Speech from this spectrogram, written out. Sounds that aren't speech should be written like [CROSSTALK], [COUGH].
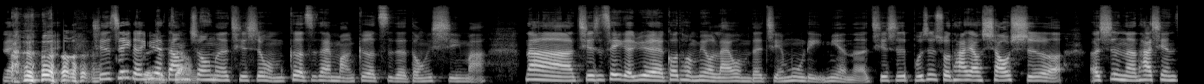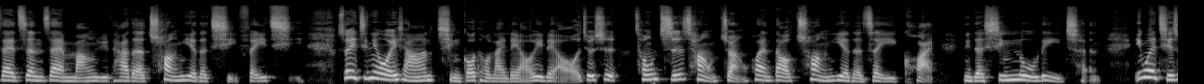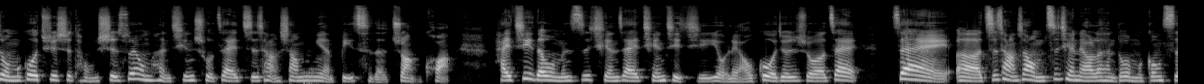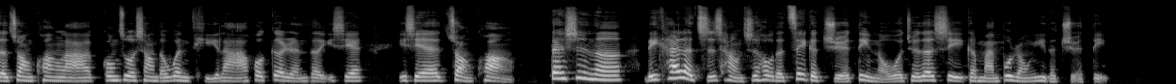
对。其实这个 [LAUGHS] 月当中呢，其实我们各自在忙各自的东西嘛。那其实这个月 Go 头没有来我们的节目里面呢，其实不是说他要消失了，而是呢，他现在正在忙于他的创业的起飞期。所以今天我也想要请沟头来聊一聊，就是从职场转换到创业的这一块，你的心路历程。因为其实我们过去是同事，所以我们很清楚在职场上面彼此的状况。还记得我们之前在前几集有聊过，就是说在在呃职场上，我们之前聊了很多我们公司的状况啦、工作上的问题啦，或个人的一些一些状况。但是呢，离开了职场之后的这个决定呢、我觉得是一个蛮不容易的决定，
